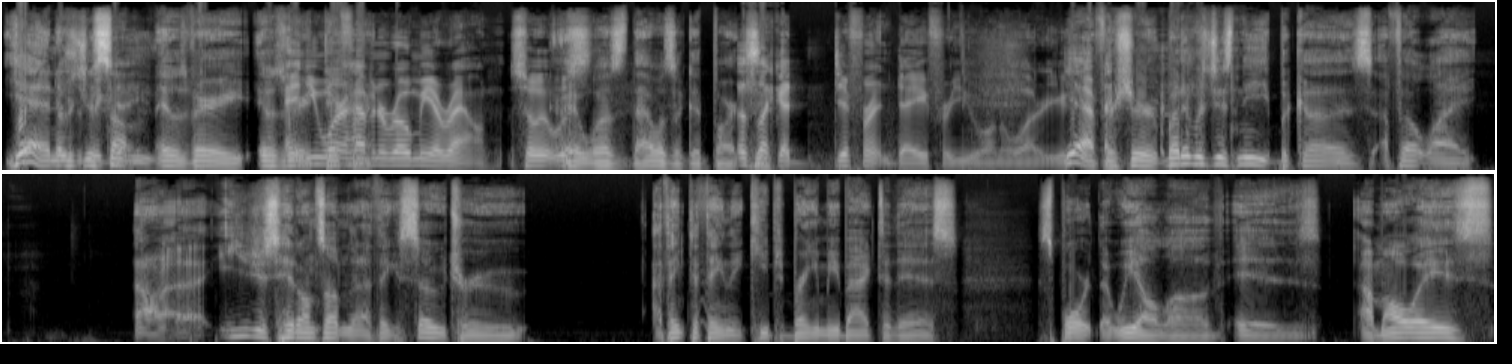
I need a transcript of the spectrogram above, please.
Yeah, and it was was just big day. something, it was very, it was very and you weren't having to row me around, so it was. it was, that was a good part. It's like a different day for you on the water. You, yeah, for sure. But it was just neat because I felt like I you just hit on something that I think is so true. I think the thing that keeps bringing me back to this sport that we all love is I'm always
